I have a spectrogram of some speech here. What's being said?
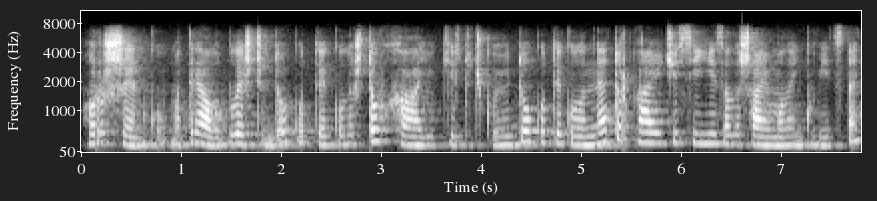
горошинку матеріалу ближче до кутикули, штовхаю кісточкою до кутикули, не торкаючись її, залишаю маленьку відстань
